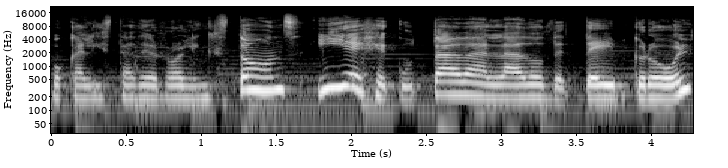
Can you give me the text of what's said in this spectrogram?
vocalista de Rolling Stones, y ejecutada al lado de Dave Grohl.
